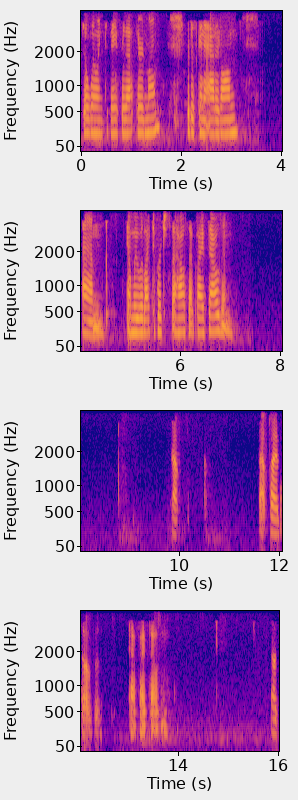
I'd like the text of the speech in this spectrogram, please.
still willing to pay for that third month. We're just going to add it on. Um, and we would like to purchase the house at 5000 At, at 5000 At 5000 Okay.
